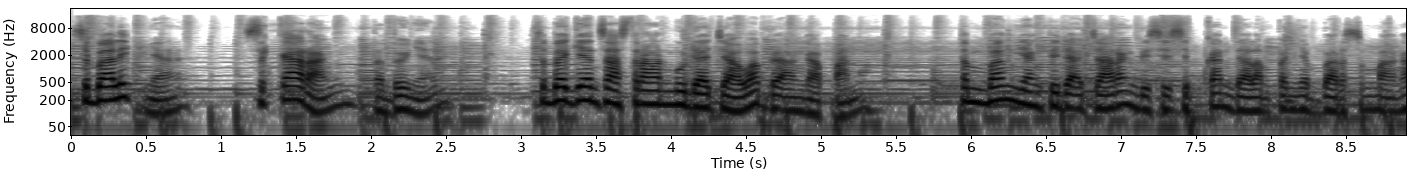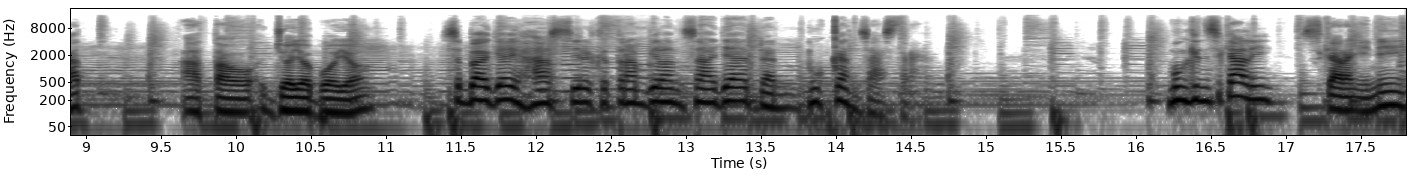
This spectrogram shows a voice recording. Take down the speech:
Sebaliknya, sekarang tentunya, sebagian sastrawan muda Jawa beranggapan tembang yang tidak jarang disisipkan dalam penyebar semangat atau joyoboyo sebagai hasil keterampilan saja dan bukan sastra. Mungkin sekali sekarang ini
